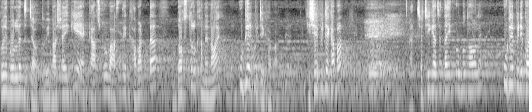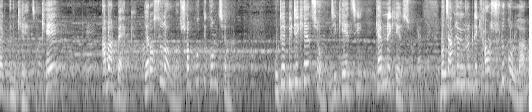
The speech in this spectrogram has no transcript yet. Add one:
তুমি বললেন যে যাও তুমি বাসায় গিয়ে এক কাজ করব আজকে খাবারটা দস্তরখানে নয় উটের পিঠে খাবা। কিসের পিঠে খাবা? আচ্ছা ঠিক আছে তাই করব তাহলে। উটের পিঠে কয়েকদিন খেয়েছে। খেয়ে আবার ব্যাক। ইয়া রসুল আল্লাহ সম্পত্তি কমছে না। উঠে পিঠে খেয়েছো? জি, খেয়েছি। কেমনে খেয়েছো? বলছে, আমি যখন উটের পিঠে খাওয়া শুরু করলাম,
